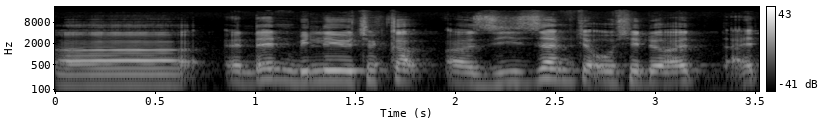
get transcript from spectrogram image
Uh, and then bila you cakap uh, Zizan macam oh shadow I, I,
